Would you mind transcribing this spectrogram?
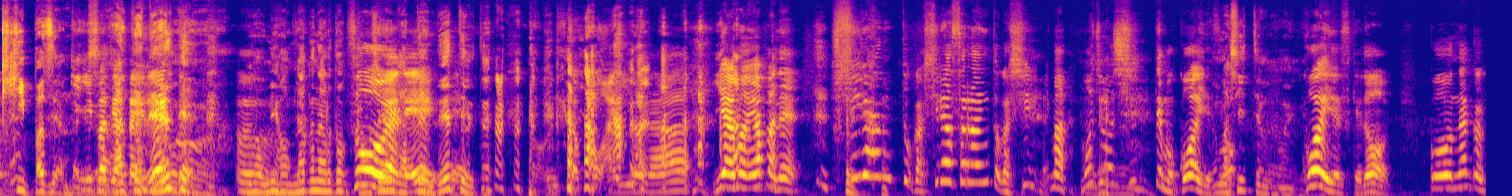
危機一髪やった危機一髪やったんやでうん。うん。もう日本なくなるとそうやね。って。言って怖いよな。いやまあやっぱね知らんとか知らさらんとかしまあもちろん知っても怖いですよ、まあ知っても怖い怖いですけどこうなんか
